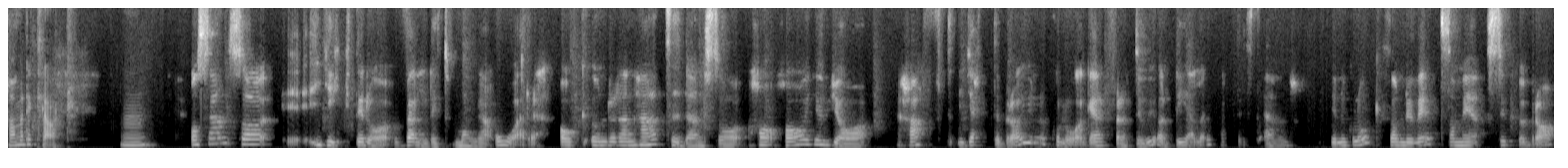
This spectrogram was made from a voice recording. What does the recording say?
Ja, men det är klart. Mm. Och sen så gick det då väldigt många år och under den här tiden så ha, har ju jag haft jättebra gynekologer för att du och jag delar faktiskt en gynekolog som du vet som är superbra.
